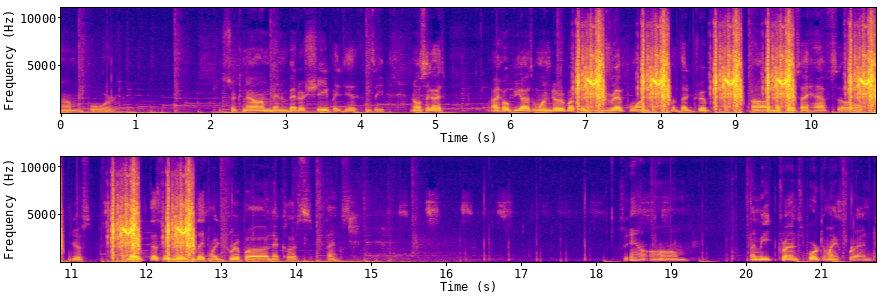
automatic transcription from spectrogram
now I'm bored. So now I'm in better shape as you can see. And also guys, I hope you guys wonder about the drip one, but the drip uh, necklace I have. So just like this video if you like my drip uh, necklace. Thanks. So yeah, um, let me transport to my friend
